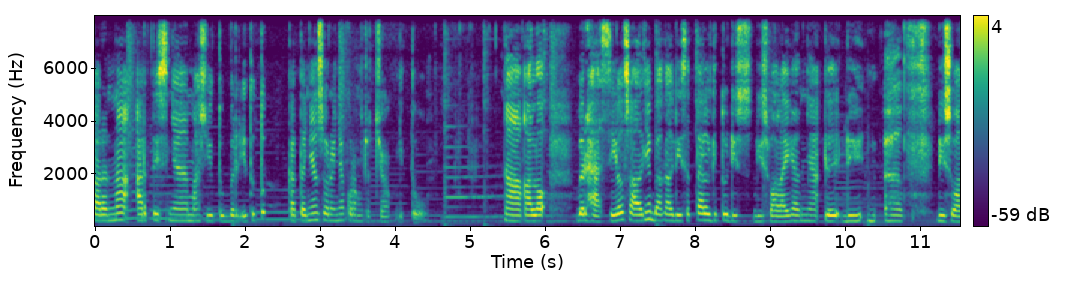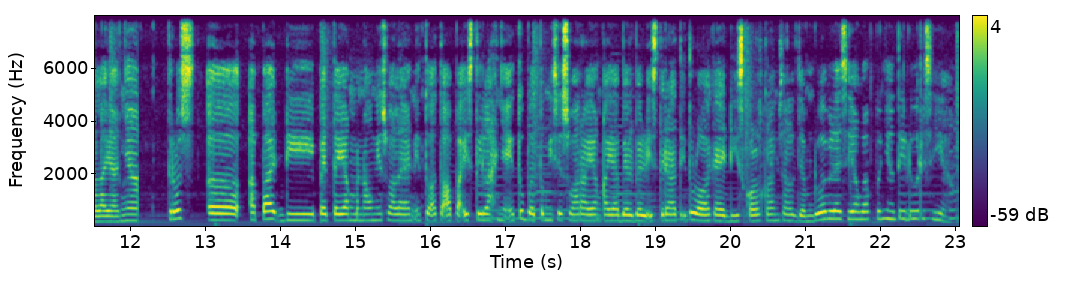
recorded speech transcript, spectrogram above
karena artisnya mas youtuber itu tuh katanya suaranya kurang cocok gitu. Nah, kalau berhasil soalnya bakal disetel gitu di di swalayannya di di, uh, di swalayannya. Terus uh, apa di PT yang menaungi swalayan itu atau apa istilahnya itu buat pengisi suara yang kayak bel-bel istirahat itu loh kayak di sekolah-sekolah misal jam 12 siang waktunya tidur siang.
